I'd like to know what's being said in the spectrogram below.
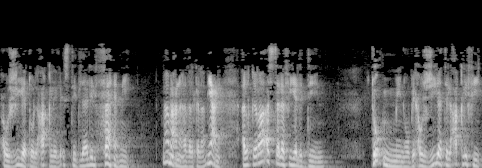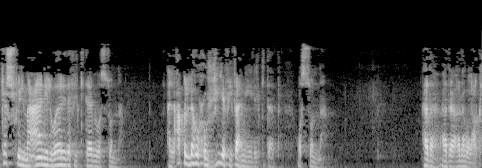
حجية العقل الاستدلالي الفهمي. ما معنى هذا الكلام؟ يعني القراءة السلفية للدين تؤمن بحجية العقل في كشف المعاني الواردة في الكتاب والسنة. العقل له حجية في فهمه للكتاب والسنة. هذا هذا هذا هو العقل.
